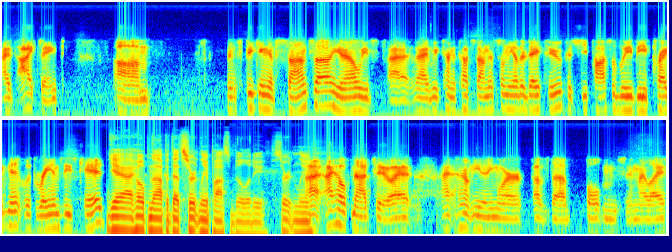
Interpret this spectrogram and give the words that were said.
I I think. Um, and speaking of Sansa, you know we've uh, we kind of touched on this one the other day too. Could she possibly be pregnant with Ramsay's kid? yeah, I hope not, but that's certainly a possibility. Certainly. I, I hope not too. I I don't need any more of the Boltons in my life.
